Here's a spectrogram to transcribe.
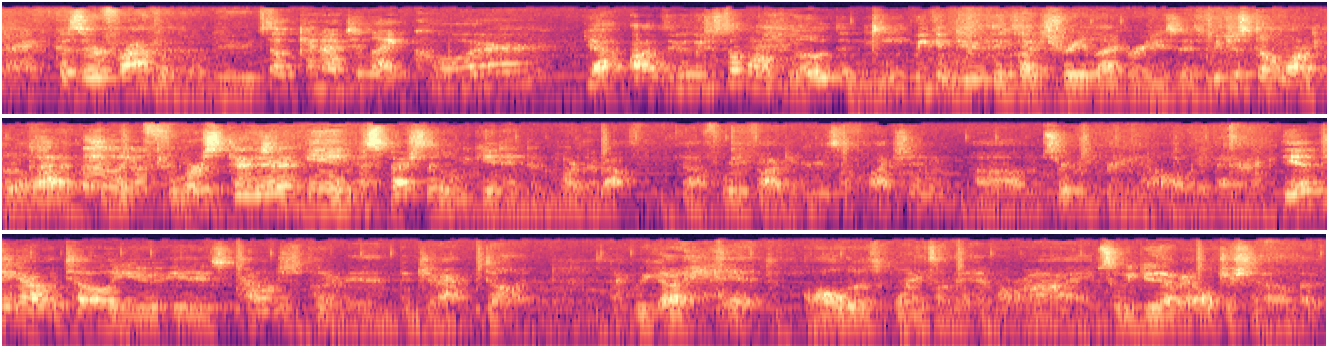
Right. because they're fragile little dudes. So can I do like core? Yeah, uh, we just don't want to load the knee. We can do things like straight leg raises. We just don't want to put a lot of joint force through there, and especially when we get into more than about uh, 45 degrees of flexion, um, certainly bringing it all the way back. The other thing I would tell you is I don't just put them in and jack done. Like we got to hit all those points on the MRI. So we do that by ultrasound, but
